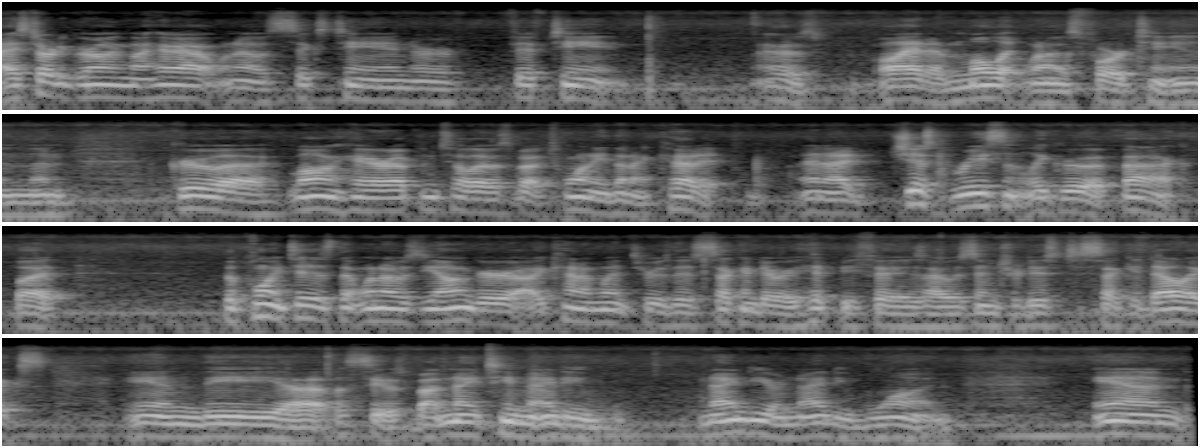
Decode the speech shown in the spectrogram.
I started growing my hair out when I was 16 or 15. I was well, I had a mullet when I was 14, and then grew a long hair up until I was about 20. Then I cut it, and I just recently grew it back. But the point is that when I was younger, I kind of went through this secondary hippie phase. I was introduced to psychedelics in the uh, let's see, it was about 1990, 90 or 91, and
